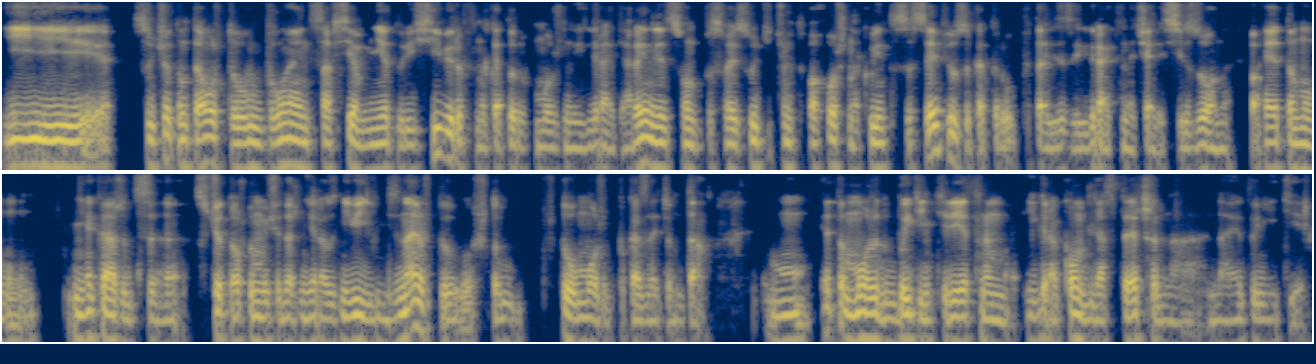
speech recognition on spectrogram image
И с учетом того, что у Lions совсем нету ресиверов, на которых можно играть, а Рейнольдс, он по своей сути чем-то похож на Квинтуса Сефиуса, которого пытались заиграть в начале сезона. Поэтому, мне кажется, с учетом того, что мы еще даже ни разу не видели, не знаем, что, что, что может показать он там, это может быть интересным игроком для стэша на, на эту неделю.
